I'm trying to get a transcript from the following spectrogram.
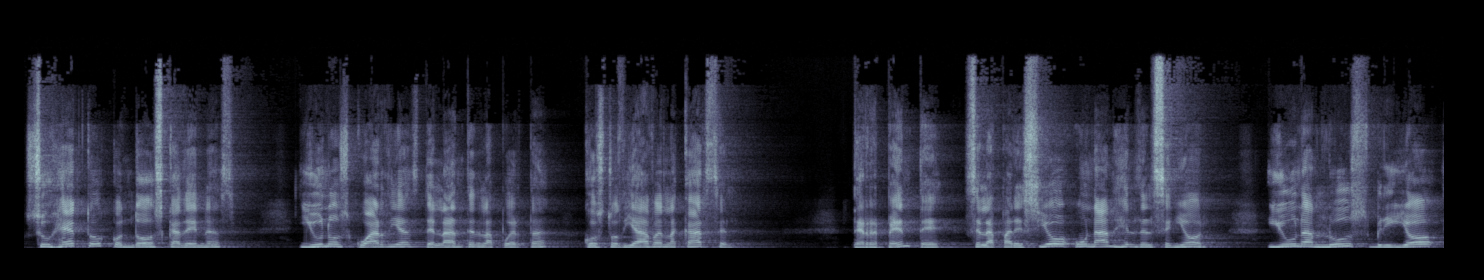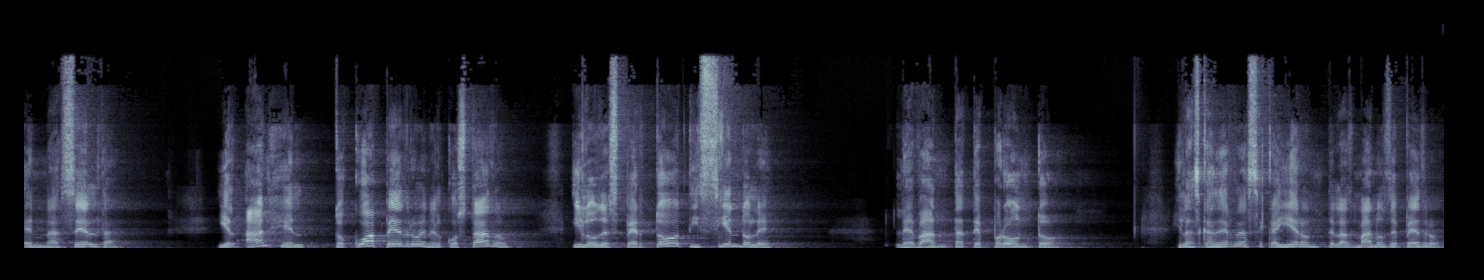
sujeto con dos cadenas y unos guardias delante de la puerta custodiaban la cárcel. De repente se le apareció un ángel del Señor y una luz brilló en la celda. Y el ángel tocó a Pedro en el costado y lo despertó diciéndole, levántate pronto. Y las cadenas se cayeron de las manos de Pedro.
